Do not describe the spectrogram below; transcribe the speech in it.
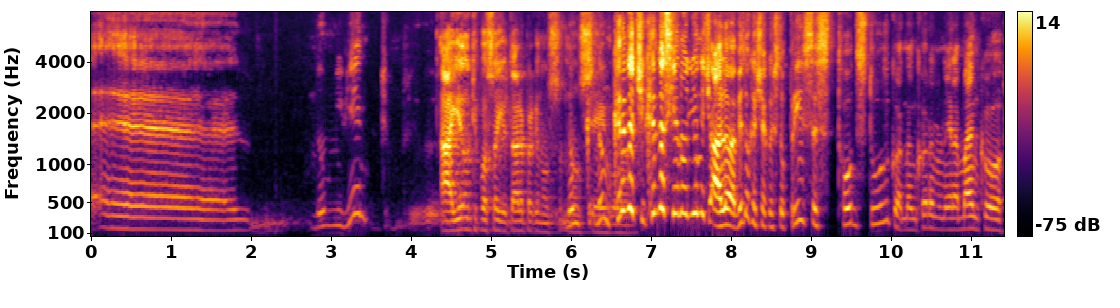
Eh, non mi viene. Ah, io non ti posso aiutare perché non, so, non, Non, non credo, ci, credo siano gli unici. Allora, vedo che c'è questo Princess Toadstool quando ancora non era manco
